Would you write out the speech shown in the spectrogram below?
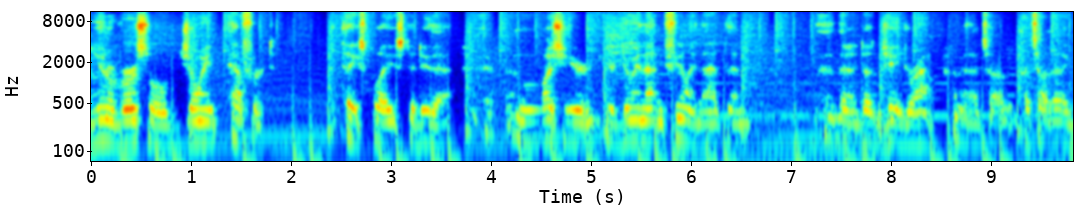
universal joint effort that takes place to do that. Unless you're you're doing that and feeling that, then then it doesn't change around. I mean, that's how that's how that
